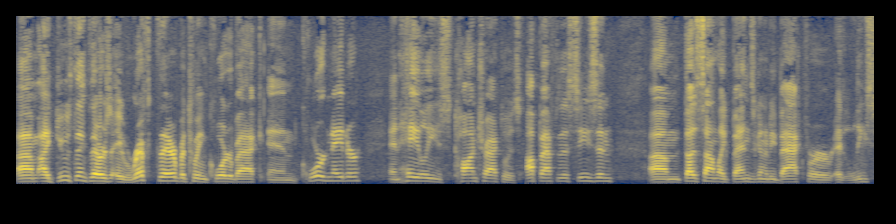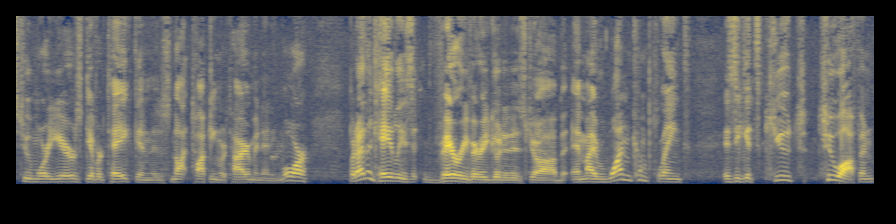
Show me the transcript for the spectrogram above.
Um, I do think there's a rift there between quarterback and coordinator, and Haley's contract was up after the season. Um, does sound like Ben's going to be back for at least two more years, give or take, and is not talking retirement anymore. But I think Haley's very, very good at his job. And my one complaint is he gets cute too often,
